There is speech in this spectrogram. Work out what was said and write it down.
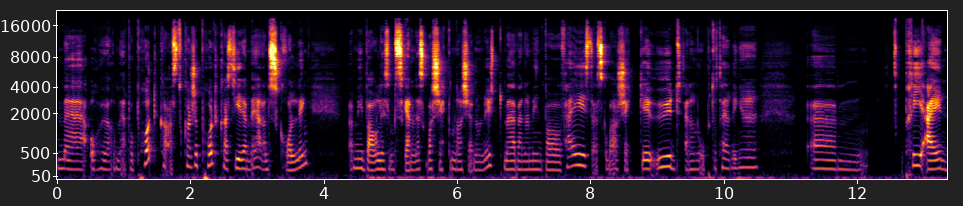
med å høre mer på podkast. Kanskje podkast gir deg mer enn scrolling. Vi bare liksom skanner. Jeg skal bare sjekke om det skjer noe nytt med vennene mine på Face. Jeg skal bare sjekke ut er det noen oppdateringer. Um, pri 1,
